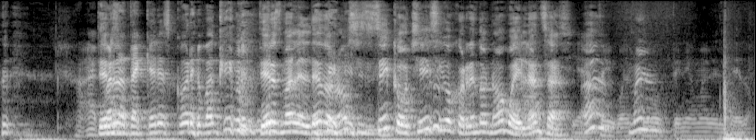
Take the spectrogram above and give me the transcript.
Acuérdate que eres coreback. Tienes mal el dedo, ¿no? Sí, sí, sí, coach, sigo corriendo. No, güey, lanza. Ah, igual bueno. como tenía mal el dedo.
